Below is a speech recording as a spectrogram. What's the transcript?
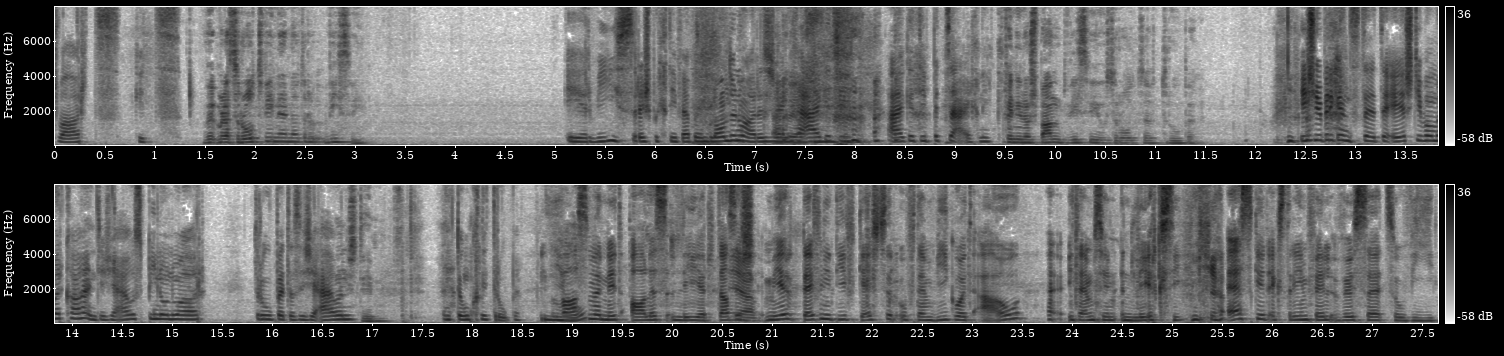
Schwarz gibt's Würde man das Rotwein nennen oder Weißwein? eher weiß, respektive eben im Blonde Noir. Das ist Ah, eigentlich eine eigene, eigene Bezeichnung. Finde ich noch spannend, Weißwein aus roten Trauben. ist übrigens der, der erste, den wir hatten, ist ja auch aus Pinot Noir Traube. Das ist ja auch ein, Stimmt. Eine dunkle Traube. Was man nicht alles lehrt. Das Ja. ist mir definitiv gestern auf dem Weingut auch äh, in dem Sinn ein Lehr gewesen. Es gibt extrem viel Wissen zu Wein.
